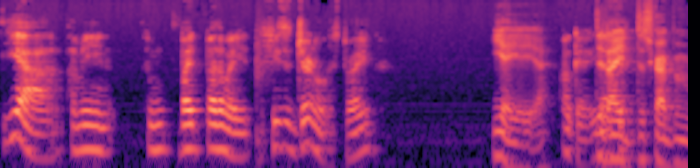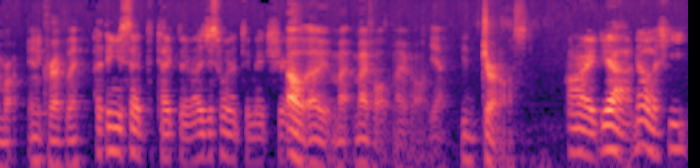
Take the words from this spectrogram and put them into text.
Yeah, I mean, but by the way, he's a journalist, right? Yeah, yeah, yeah. Okay. Did yeah, I describe him incorrectly? I think you said detective. I just wanted to make sure. Oh, oh my, my fault, my fault. Yeah, he's a journalist. All right. Yeah. No, he.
